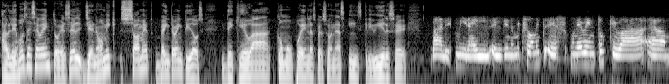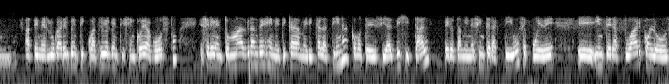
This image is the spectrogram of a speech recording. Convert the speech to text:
Hablemos de ese evento, es el Genomic Summit 2022. ¿De qué va? ¿Cómo pueden las personas inscribirse? Vale, mira, el, Genomic Summit es un evento que va a tener lugar el 24 y el 25 de agosto es el evento más grande de genética de América Latina. Como te decía, es digital, pero también es interactivo. Se puede eh, interactuar con los,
